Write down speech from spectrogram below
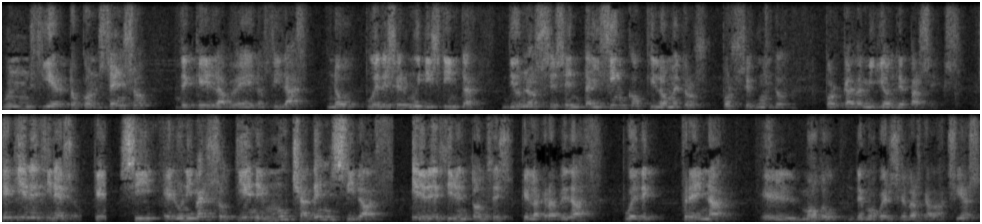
un cierto consenso de que la velocidad no puede ser muy distinta de unos 65 kilómetros por segundo por cada millón de parsecs. ¿Qué quiere decir eso? Si el universo tiene mucha densidad, quiere decir entonces que la gravedad puede frenar el modo de moverse las galaxias,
